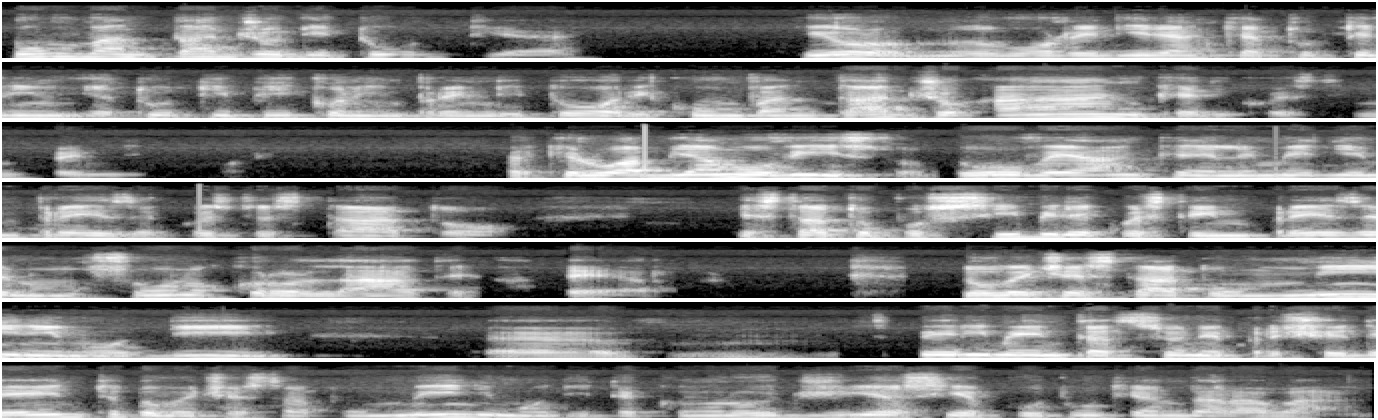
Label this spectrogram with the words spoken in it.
Un vantaggio di tutti, eh. Io lo vorrei dire anche a tutti, a tutti i piccoli imprenditori, con vantaggio anche di questi imprenditori, perché lo abbiamo visto, dove anche nelle medie imprese questo è stato, è stato possibile, queste imprese non sono crollate a terra, dove c'è stato un minimo di eh, sperimentazione precedente dove c'è stato un minimo di tecnologia si è potuti andare avanti.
